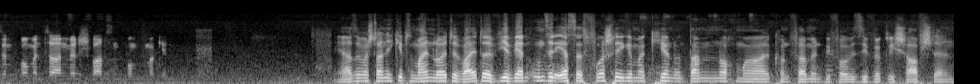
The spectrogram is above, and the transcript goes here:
sind momentan mit schwarzen Punkten markiert. Ja, also wahrscheinlich gibt es meine Leute weiter. Wir werden unsere erst als Vorschläge markieren und dann nochmal confirmen, bevor wir sie wirklich scharf stellen.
